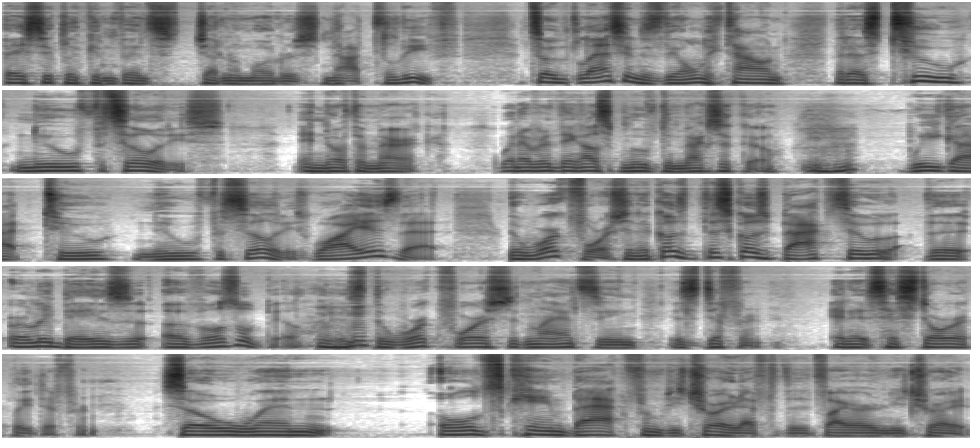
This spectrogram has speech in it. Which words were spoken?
basically convince General Motors not to leave. So Lansing is the only town that has two new facilities in North America. When everything else moved to Mexico, Mm-hmm. we got two new facilities. Why is that? The workforce, and it goes. This goes back to the early days of Oldsmobile. Mm-hmm. The workforce in Lansing is different, and it's historically different. So when Olds came back from Detroit after the fire in Detroit,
